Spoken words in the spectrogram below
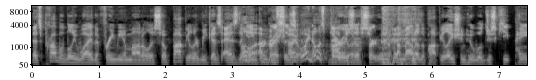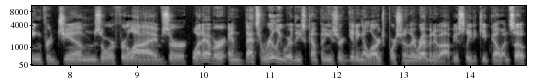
that's probably why the freemium model is so popular because as the Oh, game progresses, sure- I know it's popular. there is a certain amount of the population who will just keep paying for gems or for lives or whatever. And that's really where these companies are getting a large portion of their revenue, obviously, to keep going. So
